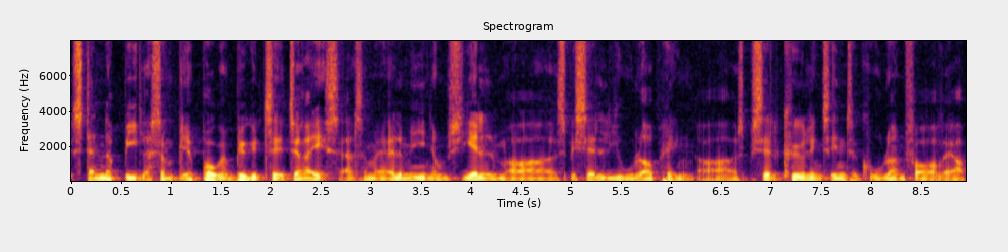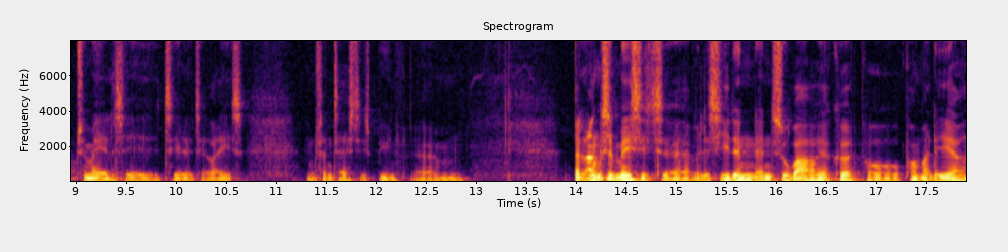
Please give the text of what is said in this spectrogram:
standardbiler, som bliver bygget til, til race, altså med aluminiumshjelm og speciel hjulophæng og speciel køling til intercooleren for at være optimal til, til, til race. En fantastisk bil. Øhm, balancemæssigt, øh, vil jeg sige, den, den Subaru, jeg kørte på, på Madeira,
